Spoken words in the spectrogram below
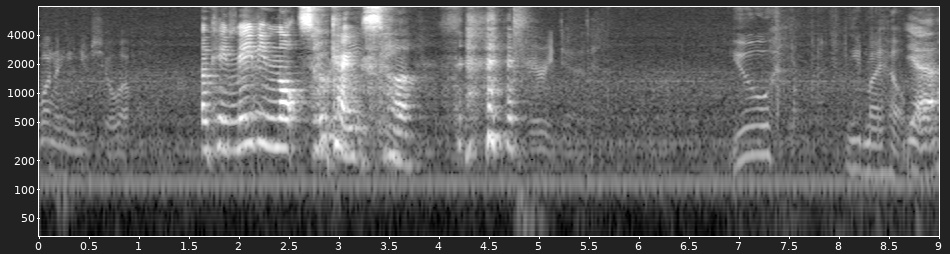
Wondering when you'd show up. Okay, maybe not so gangster. Very dead. You need my help. Yeah,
